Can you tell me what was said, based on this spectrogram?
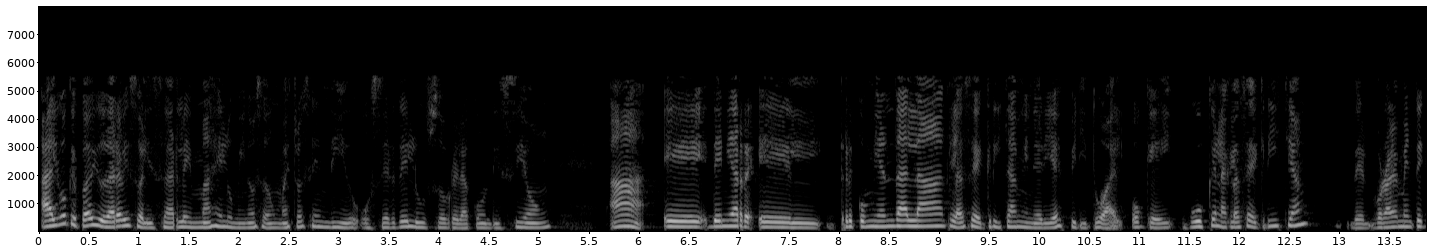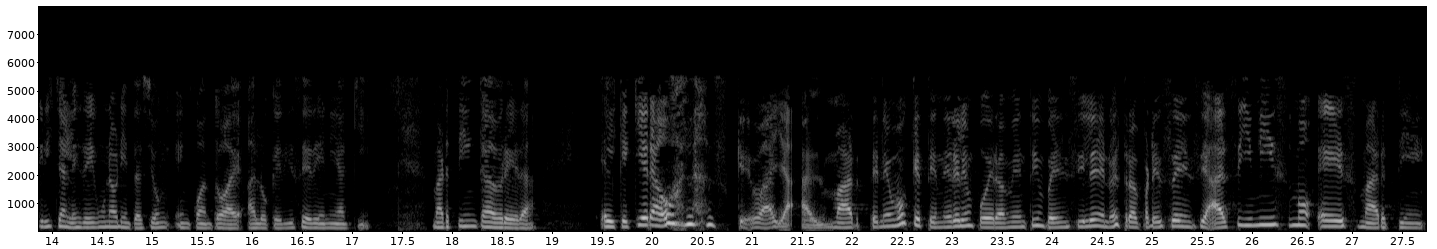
algo que puede ayudar a visualizar la imagen luminosa de un maestro ascendido o ser de luz sobre la condición. Ah, eh, Denia recomienda la clase de Cristian Minería Espiritual. Ok, busquen la clase de Cristian, probablemente Cristian les dé una orientación en cuanto a, a lo que dice Denia aquí. Martín Cabrera. El que quiera olas, que vaya al mar. Tenemos que tener el empoderamiento invencible de nuestra presencia. Así mismo es Martín.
